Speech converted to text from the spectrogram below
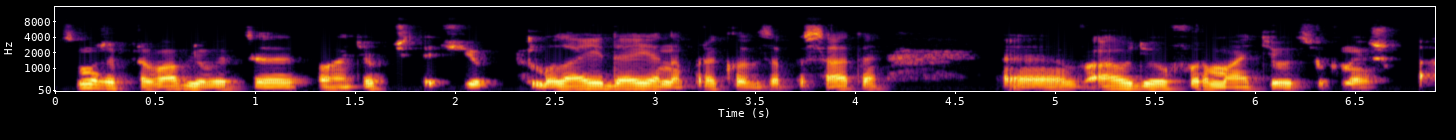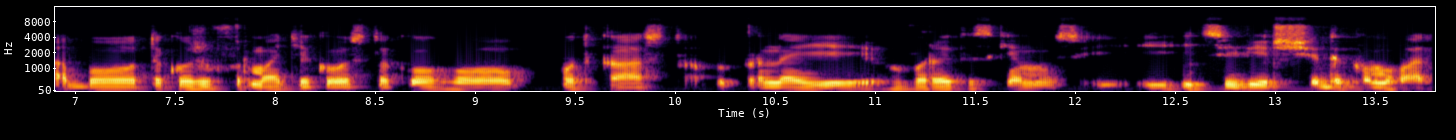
це може приваблювати багатьох читачів. Була ідея, наприклад, записати е, в аудіоформаті цю книжку, або також у форматі якогось такого подкасту, або про неї говорити з кимось і, і, і ці вірші декламувати.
